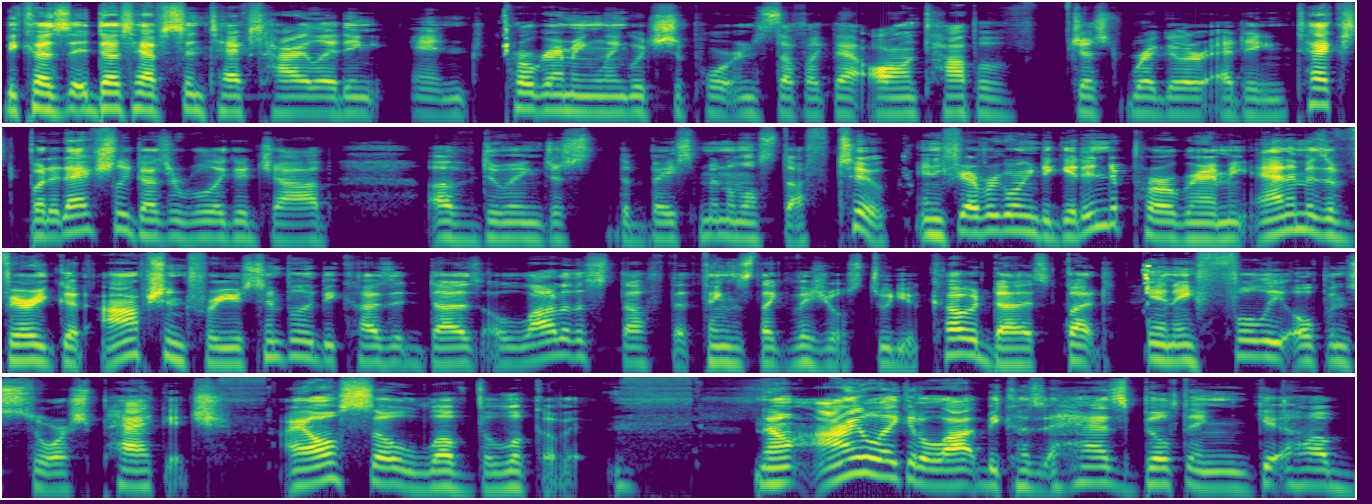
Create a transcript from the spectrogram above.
Because it does have syntax highlighting and programming language support and stuff like that all on top of just regular editing text, but it actually does a really good job of doing just the base minimal stuff too. And if you're ever going to get into programming, Atom is a very good option for you simply because it does a lot of the stuff that things like Visual Studio Code does, but in a fully open source package. I also love the look of it. Now, I like it a lot because it has built in GitHub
